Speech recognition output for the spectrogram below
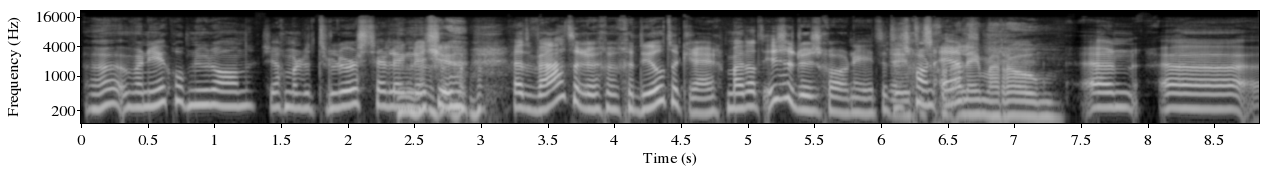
huh, wanneer komt nu dan zeg maar de teleurstelling... dat je het waterige gedeelte krijgt. Maar dat is er dus gewoon niet. Het Nee, is gewoon echt alleen maar room. een, eh,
